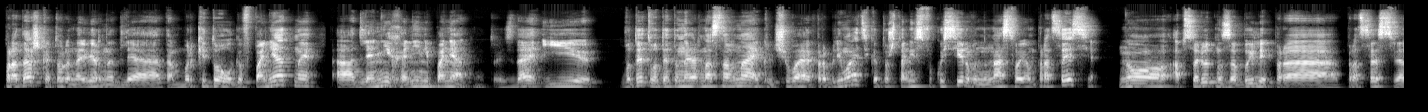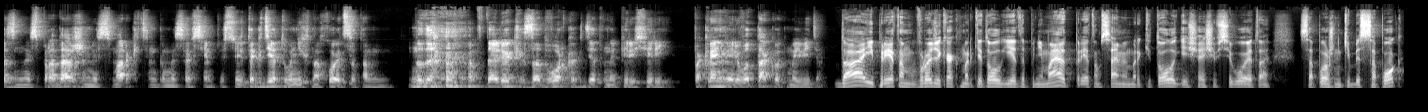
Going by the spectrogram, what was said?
продаж, которые, наверное, для там, маркетологов понятны, а для них они непонятны. То есть, да, и вот это вот, это, наверное, основная ключевая проблематика, то, что они сфокусированы на своем процессе, но абсолютно забыли про процесс, связанный с продажами, с маркетингом и со всем. То есть это где-то у них находится там, ну да, в далеких задворках, где-то на периферии. По крайней мере, вот так вот мы видим. Да, и при этом вроде как маркетологи это понимают, при этом сами маркетологи чаще всего это сапожники без сапог,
